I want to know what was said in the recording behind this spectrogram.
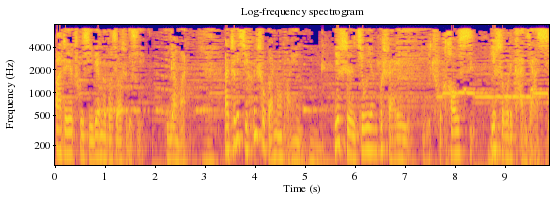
把这一出戏两个多小时的戏演完。啊，这个戏很受观众欢迎，也是久演不衰的一出好戏，也是我的看家戏。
